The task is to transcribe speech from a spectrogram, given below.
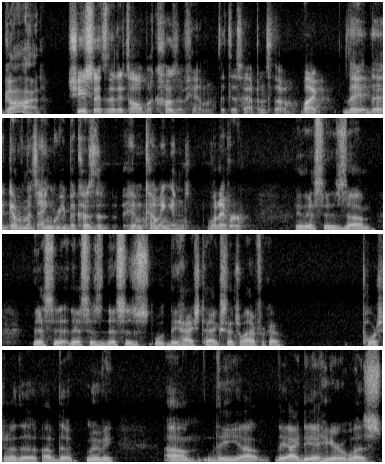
God. She says that it's all because of him that this happens, though. Like they, the government's angry because of him coming and whatever. Yeah, this is um, this is this is this is the hashtag Central Africa portion of the of the movie. Um, the uh, the idea here was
